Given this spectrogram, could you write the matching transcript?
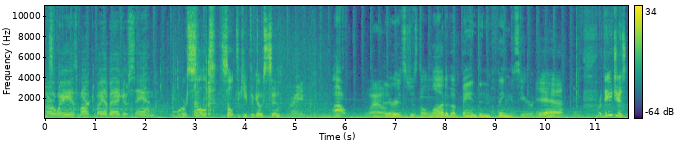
Our way is marked by a bag of sand. Or salt. Salt to keep the ghosts in. Right. Wow. Wow. There is just a lot of abandoned things here. Yeah. They just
